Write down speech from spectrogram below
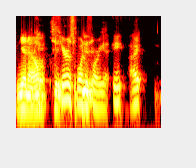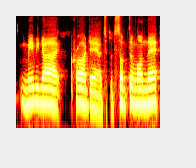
you know, okay. to, here's to one for you. I, maybe not crawdads, but something along that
